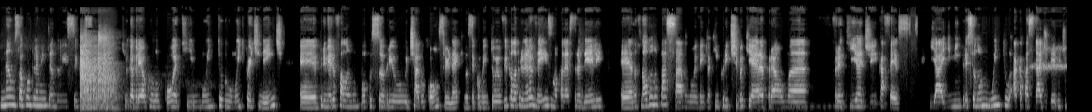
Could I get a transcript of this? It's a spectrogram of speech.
Não, só complementando isso que, que o Gabriel colocou aqui, muito, muito pertinente. É, primeiro falando um pouco sobre o Thiago Concer, né, que você comentou. Eu vi pela primeira vez uma palestra dele é, no final do ano passado, num evento aqui em Curitiba, que era para uma franquia de cafés. E aí me impressionou muito a capacidade dele de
